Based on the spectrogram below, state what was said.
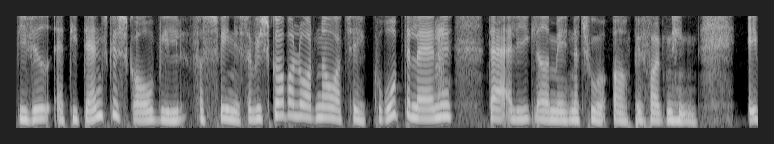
vi ved, at de danske skove vil forsvinde. Så vi skubber lorten over til korrupte lande, der er ligeglade med natur og befolkningen. Øh,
